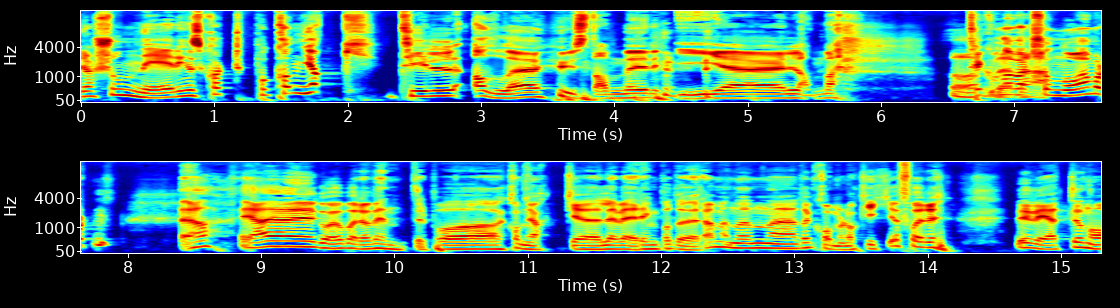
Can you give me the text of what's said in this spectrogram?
rasjoneringskort på konjakk til alle husstander i eh, landet. Tenk om det har vært sånn nå, Morten? Ja, jeg går jo bare og venter på konjakklevering på døra, men den, den, kommer nok ikke. For vi vet jo nå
